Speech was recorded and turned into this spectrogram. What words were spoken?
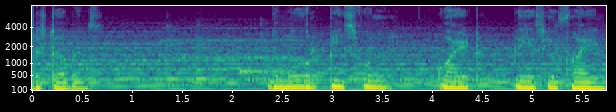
disturbance. The more peaceful, quiet place you find,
